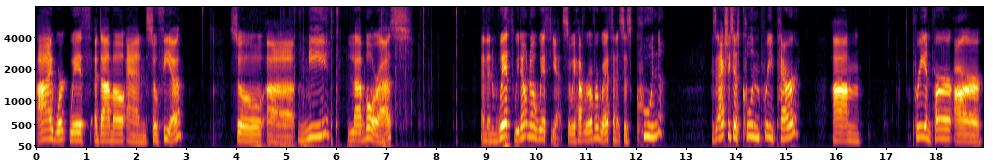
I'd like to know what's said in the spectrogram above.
I work with Adamo and Sophia. So, uh, mi laboras. And then with, we don't know with yet. So we hover over with, and it says kun. It actually says kun pre per. Um, pre and per are.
